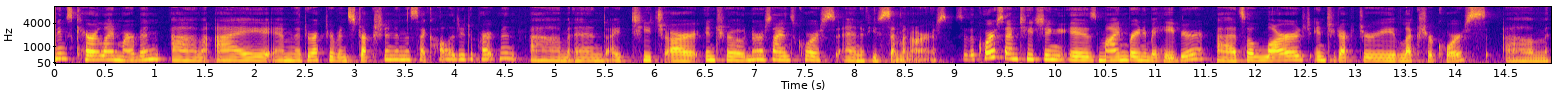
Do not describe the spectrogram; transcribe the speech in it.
name is Caroline Marvin. Um, I am the Director of Instruction in the Psychology Department um, and I teach our Intro Neuroscience course and a few seminars. So the course I'm teaching is Mind, Brain and Behavior. Uh, it's a large introductory lecture course. Um,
